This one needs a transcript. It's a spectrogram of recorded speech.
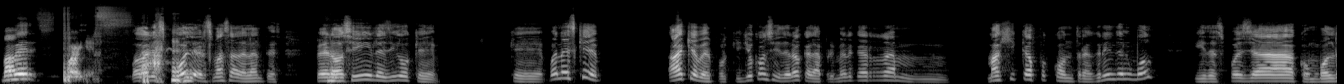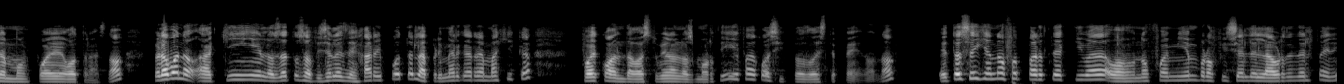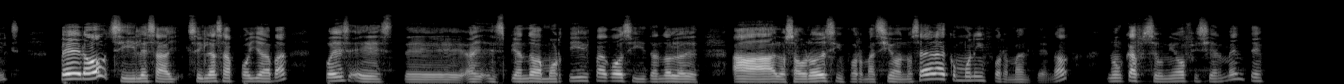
va a haber spoilers. Va a haber spoilers más adelante. Pero sí les digo que, que, bueno, es que hay que ver, porque yo considero que la primera guerra mágica fue contra Grindelwald y después ya con Voldemort fue otras, ¿no? Pero bueno, aquí en los datos oficiales de Harry Potter, la primera guerra mágica fue cuando estuvieron los mortífagos y todo este pedo, ¿no? Entonces ella no fue parte activa o no fue miembro oficial de la Orden del Fénix, pero si les, si las apoyaba, pues este espiando a mortífagos y dándole a los aurores información. O sea, era como un informante, ¿no? Nunca se unió oficialmente.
